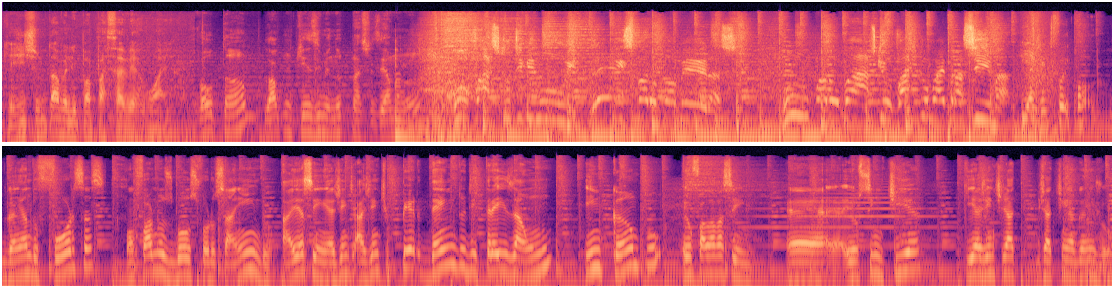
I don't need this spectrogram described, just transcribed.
que a gente não estava ali para passar vergonha. Voltamos, logo com 15 minutos nós fizemos um. O Vasco diminui, três para o Palmeiras, um para o Vasco e o Vasco vai para cima. E a gente foi ganhando forças, conforme os gols foram saindo, aí assim, a gente, a gente perdendo de 3 a 1 em campo, eu falava assim, é, eu sentia que a gente já, já tinha ganho o jogo.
